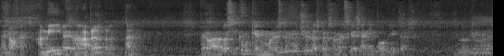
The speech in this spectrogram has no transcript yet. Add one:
me enoja. A mí... Pero- ah, perdón, perdón. Ah, Pero algo así como que me molesta mucho de las personas que sean hipócritas. Es lo que más.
